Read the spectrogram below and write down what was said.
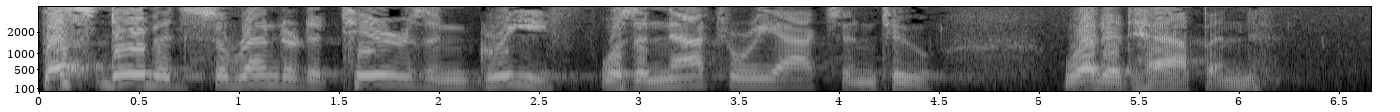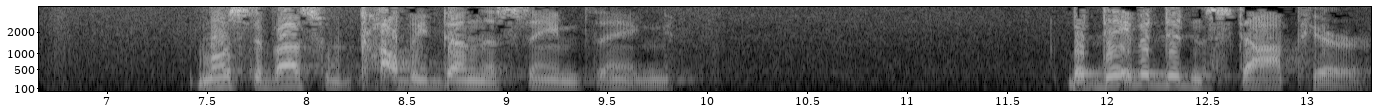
Thus, David's surrender to tears and grief was a natural reaction to what had happened. Most of us would probably done the same thing. But David didn't stop here.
